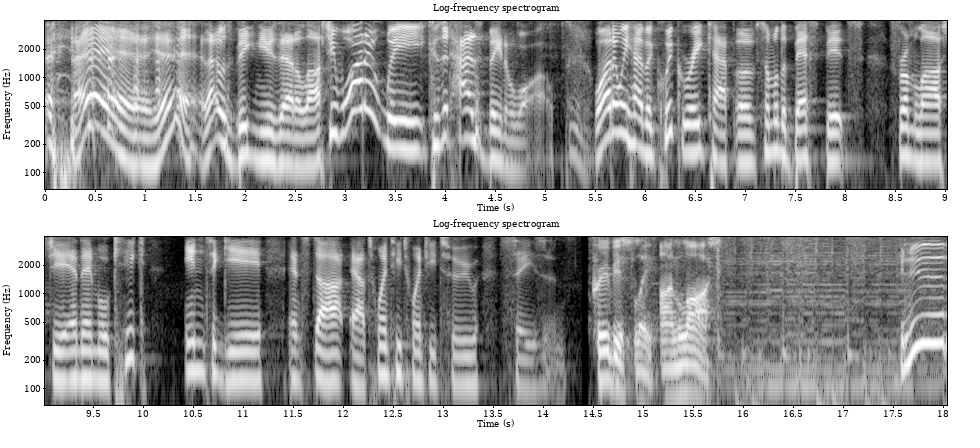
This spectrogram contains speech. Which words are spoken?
yeah, yeah. That was big news out of last year. Why don't we, because it has been a while, hmm. why don't we have a quick recap of some of the best bits from last year and then we'll kick into gear and start our 2022 season. Previously on Lost. Hello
